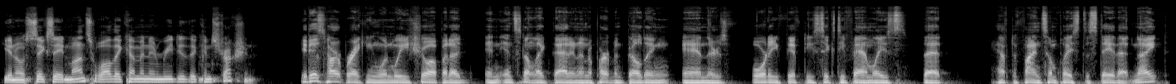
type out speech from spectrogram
you know six eight months while they come in and redo the construction. It is heartbreaking when we show up at a, an incident like that in an apartment building and there's 40, 50, 60 families that have to find someplace to stay that night,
